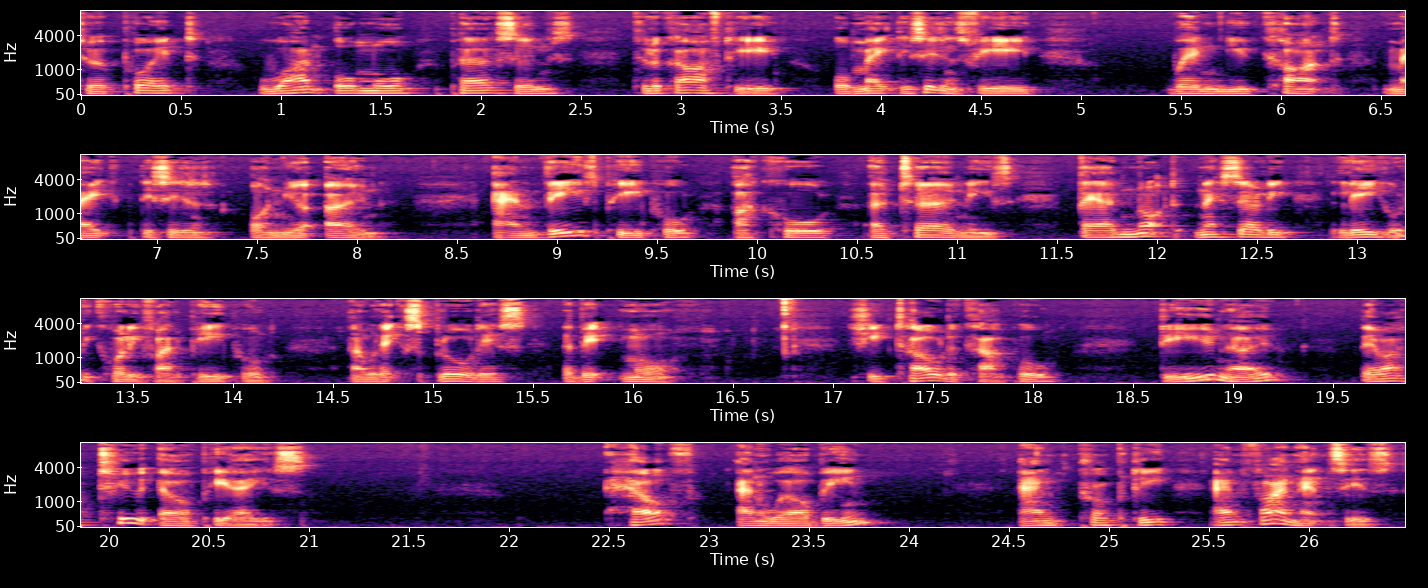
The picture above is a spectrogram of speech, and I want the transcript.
to appoint one or more persons to look after you or make decisions for you when you can't make decisions on your own. And these people are called attorneys. They are not necessarily legally qualified people. I will explore this a bit more. She told the couple, Do you know there are two LPAs? Health and well-being and property and finances.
